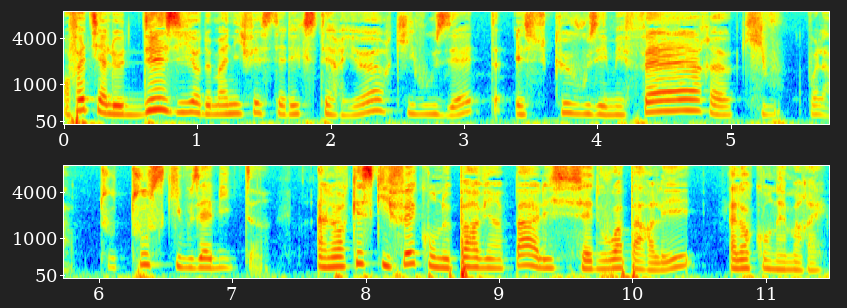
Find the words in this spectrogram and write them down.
En fait, il y a le désir de manifester l'extérieur qui vous êtes et ce que vous aimez faire, euh, qui voilà, tout, tout ce qui vous habite. Alors qu'est-ce qui fait qu'on ne parvient pas à laisser cette voix parler alors qu'on aimerait?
